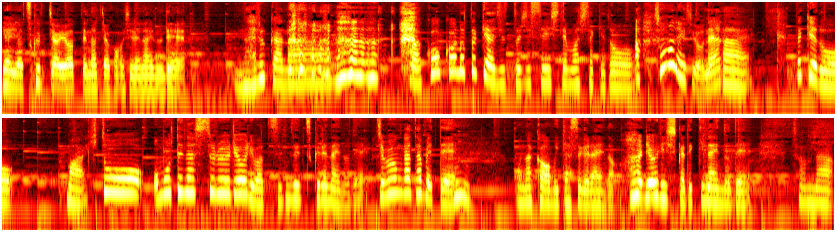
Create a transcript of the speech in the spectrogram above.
いやいや作っちゃうよってなっちゃうかもしれないので。なるかな。まあ高校の時はずっと自炊してましたけど。あそうですよね。はい。だけどまあ人をおもてなしする料理は全然作れないので自分が食べてお腹を満たすぐらいの 料理しかできないのでそんな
